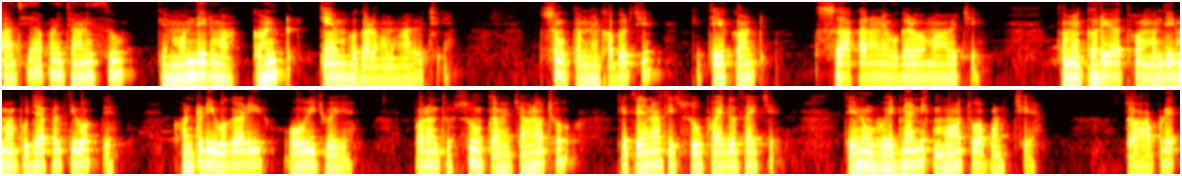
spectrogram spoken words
આજે આપણે જાણીશું કે મંદિરમાં ઘંટ કેમ વગાડવામાં આવે છે. શું તમને ખબર છે કે તે ઘંટ શા કારણે વગાડવામાં આવે છે? તમે ઘરે અથવા મંદિરમાં પૂજા કરતી વખતે ઘંટડી વગાડી હોવી જોઈએ. પરંતુ શું તમે જાણો છો કે તેનાથી શું ફાયદો થાય છે? તેનું વૈજ્ઞાનિક મહત્ત્વ પણ છે. તો આપણે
